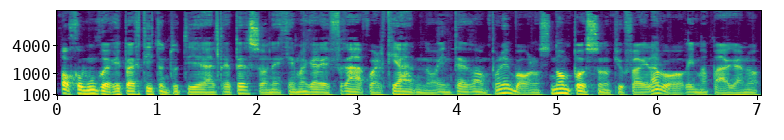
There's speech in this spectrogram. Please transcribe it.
o comunque ripartito in tutte le altre persone che magari fra qualche anno interrompono i bonus, non possono più fare i lavori ma pagano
